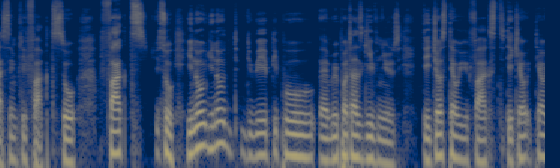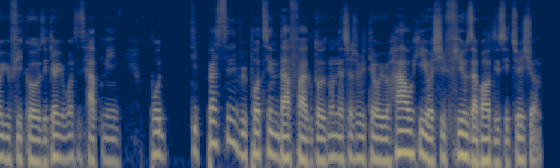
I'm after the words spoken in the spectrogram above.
are simply facts. So facts. So you know, you know the way people um, reporters give news. They just tell you facts. They tell tell you figures. They tell you what is happening. But the person reporting that fact does not necessarily tell you how he or she feels about the situation.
